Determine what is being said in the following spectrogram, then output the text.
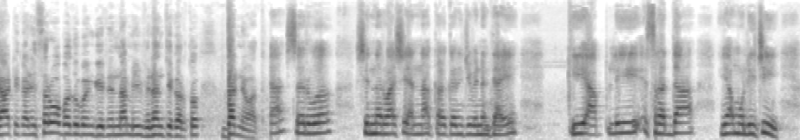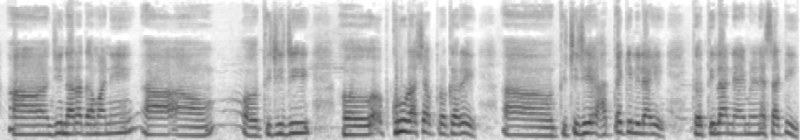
या ठिकाणी सर्व बधुबंगिरींना मी विनंती करतो. धन्यवाद. या सर्व सिन्नरवासियांना कळकळीची विनंती आहे. की आपली श्रद्धा या मुलीची जी नराधामाने तिची जी क्रूर अशा प्रकारे तिची जी हत्या केलेली आहे तर तिला न्याय मिळण्यासाठी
